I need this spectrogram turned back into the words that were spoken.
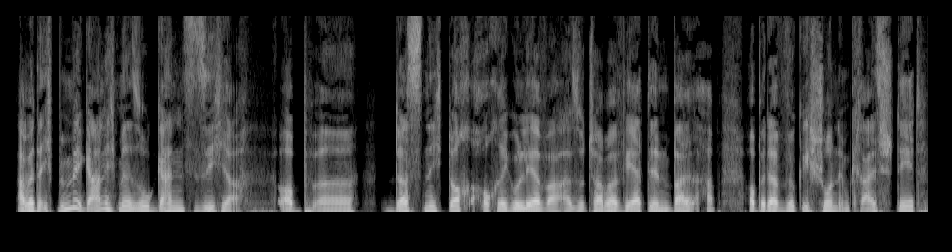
Aber ich bin mir gar nicht mehr so ganz sicher, ob äh, das nicht doch auch regulär war. Also Chaba wehrt den Ball ab, ob er da wirklich schon im Kreis steht.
